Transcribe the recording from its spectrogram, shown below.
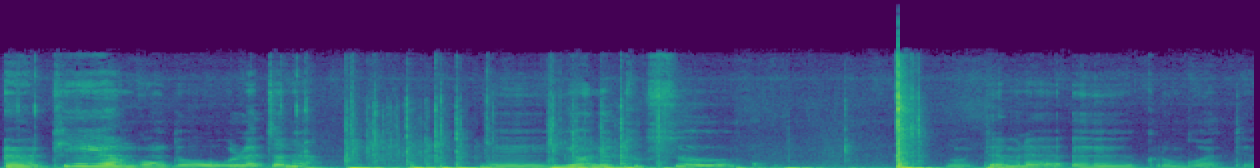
TA 항공도 올랐잖아요. 예, 연휴 특수 어, 때문에 예, 그런 것 같아요.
